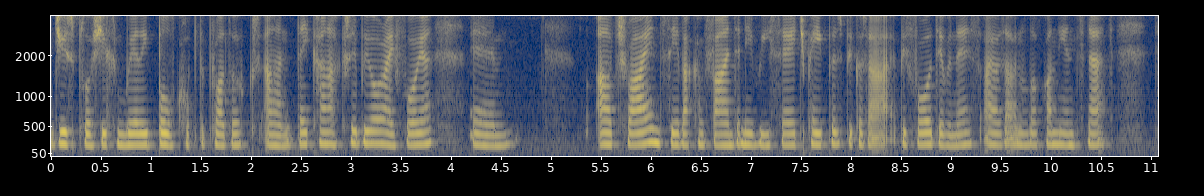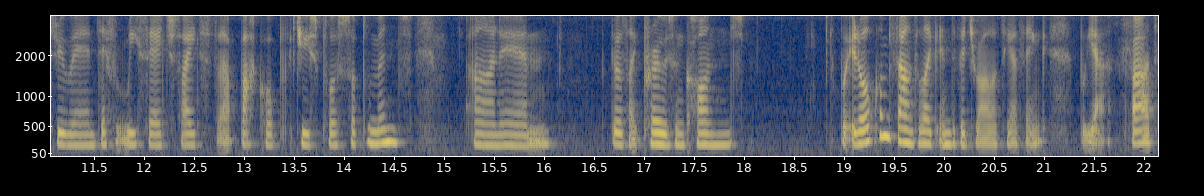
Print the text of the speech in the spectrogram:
Juice Plus, you can really bulk up the products and they can actually be alright for you. Um, I'll try and see if I can find any research papers because I, before doing this, I was having a look on the internet through um, different research sites that back up Juice Plus supplements, and um, there was like pros and cons. But it all comes down to like individuality, I think. But yeah, fad,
